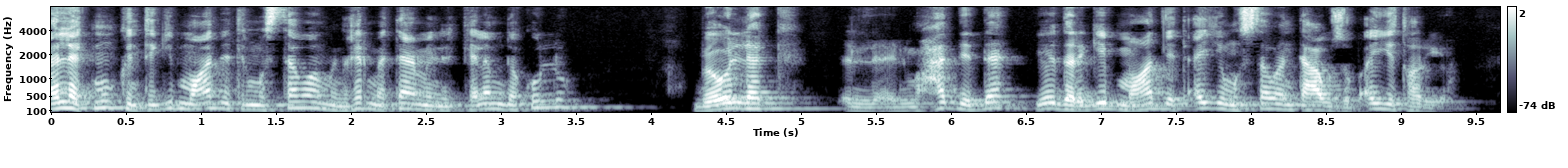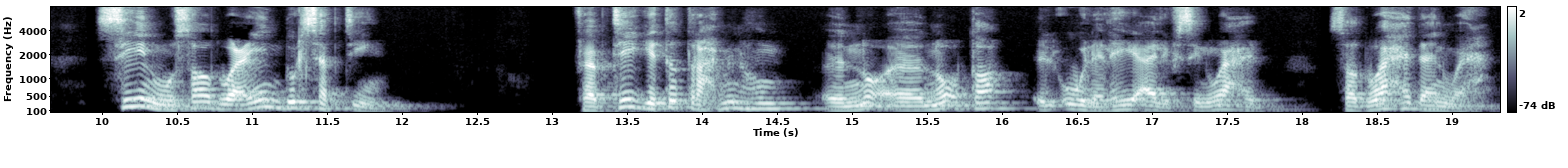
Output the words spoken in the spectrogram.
قال لك ممكن تجيب معادلة المستوى من غير ما تعمل الكلام ده كله بيقول لك المحدد ده يقدر يجيب معادلة أي مستوى أنت عاوزه بأي طريقة. س وصاد وعين دول ثابتين. فبتيجي تطرح منهم النقطة الأولى اللي هي ألف س واحد صاد واحد عين واحد.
